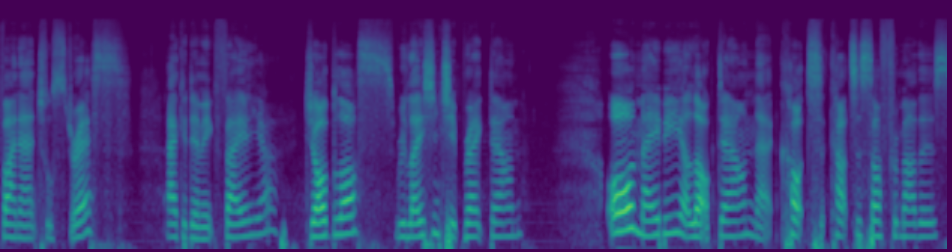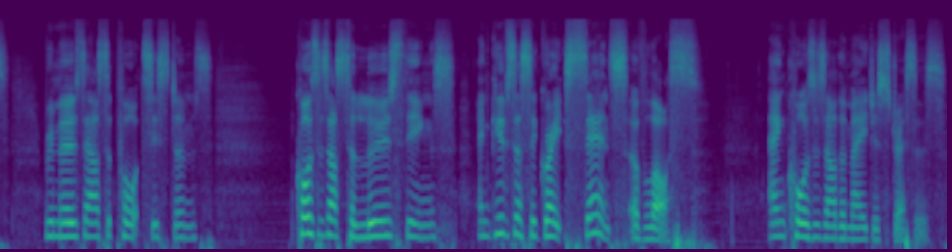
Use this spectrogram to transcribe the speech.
financial stress, academic failure, job loss, relationship breakdown, or maybe a lockdown that cuts, cuts us off from others, removes our support systems, causes us to lose things, and gives us a great sense of loss and causes other major stresses.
